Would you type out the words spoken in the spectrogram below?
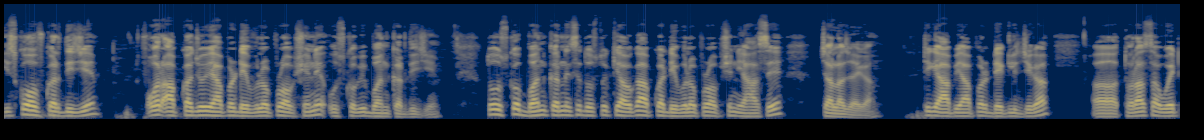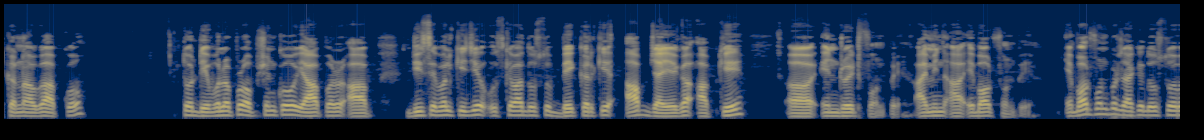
इसको ऑफ़ कर दीजिए। और आपका जो यहाँ पर डेवलपर ऑप्शन है, उसको भी बंद कर दीजिए। तो उसको बंद करने से दोस्तों क्या होगा, आपका डेवलपर ऑप्शन यहाँ से चला जाएगा। ठीक है, आप यहाँ पर देख लीजिएगा। थोड़ा सा वेट करना होगा आपको। तो डेवलपर ऑप्शन को यहाँ पर आप डिसेबल कीजिए, उसके बाद दोस्तों बेक करके आप जाइएगा आपके एंड्रॉयड फ़ोन पे आई मीन अबाउट फ़ोन पे। अबाउट फ़ोन पर जाके दोस्तों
